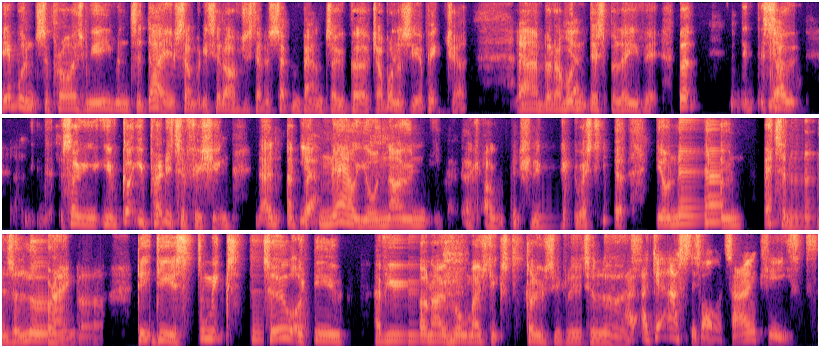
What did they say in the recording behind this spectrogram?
It wouldn't surprise me even today if somebody said, oh, I've just had a seven pound two perch. I want to see a picture, yeah. um, but I wouldn't yeah. disbelieve it. But so. Yeah. So you've got your predator fishing, and, uh, but now you're known. I'll mention West. You're known better known as a lure angler. Do, do you still mix the two, or do you have you gone over almost exclusively to lures? I, I, get asked this all the time, Keith.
